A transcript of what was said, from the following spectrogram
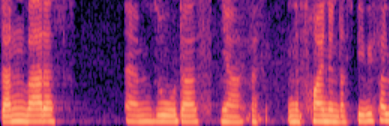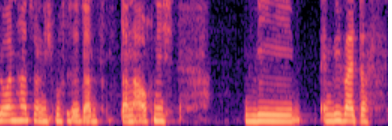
Dann war das ähm, so, dass ja, ich weiß, eine Freundin das Baby verloren hatte und ich wusste dann, dann auch nicht, wie inwieweit das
